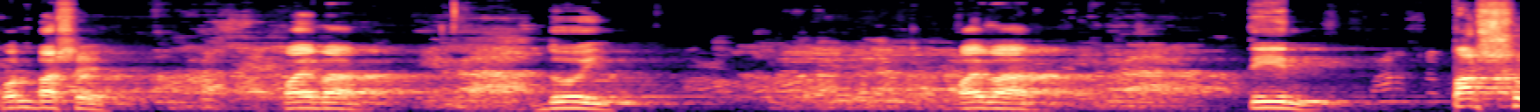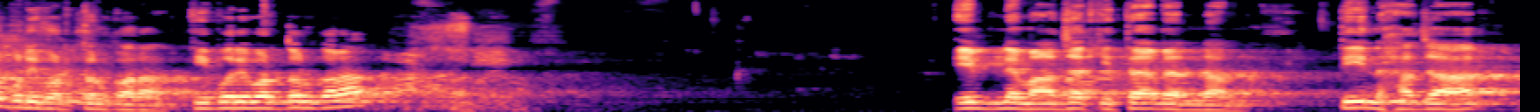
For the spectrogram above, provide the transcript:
কোন পাশে? কয়বার? দুই। কয়বার? তিন। পার্শ্ব পরিবর্তন করা। কি পরিবর্তন করা? ইবনে মাজা কিতাবের নাম। তিন হাজার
